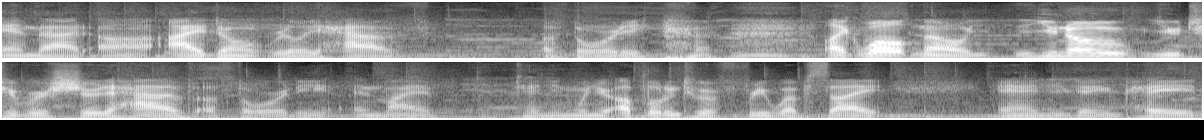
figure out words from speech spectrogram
and that uh, I don't really have authority. like, well, no, you know YouTubers should have authority, in my opinion. When you're uploading to a free website and you're getting paid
